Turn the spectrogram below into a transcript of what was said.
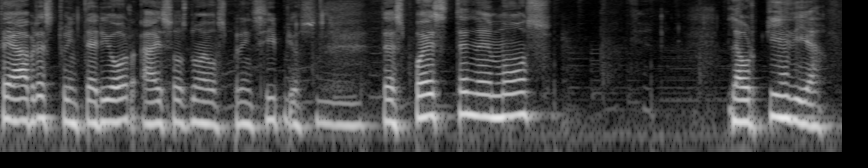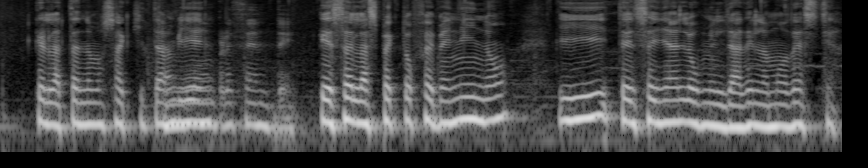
te abres tu interior a esos nuevos principios? Después tenemos la orquídea, que la tenemos aquí también, también presente. Que es el aspecto femenino y te enseñan la humildad y la modestia.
